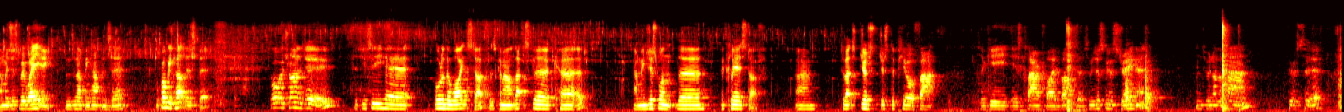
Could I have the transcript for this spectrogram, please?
And we're just, we're waiting. Since nothing happens here. We'll probably cut this bit. What we're trying to do, as you see here, all of the white stuff that's come out, that's the curd. And we just want the, the clear stuff. Um, so that's just, just the pure fat. The ghee is clarified butter. So we're just going to strain it into another pan through a sieve.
